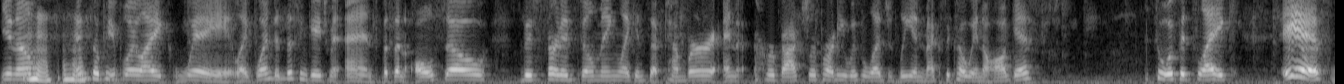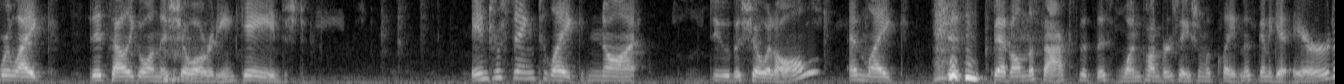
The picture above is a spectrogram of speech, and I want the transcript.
You know? Mhm, mhm. And so people are like, wait, like when did this engagement end? But then also this started filming like in September and her bachelor party was allegedly in Mexico in August. So if it's like if we're like did Sallie go on this show already engaged? Interesting to like not do the show at all and like just bet on the fact that this one conversation with Clayton is going to get aired.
